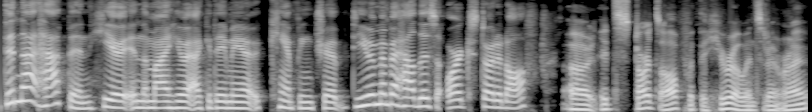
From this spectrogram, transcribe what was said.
did not happen here in the My Hero Academia camping trip. Do you remember how this arc started off? Uh, it starts off with the hero incident, right?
